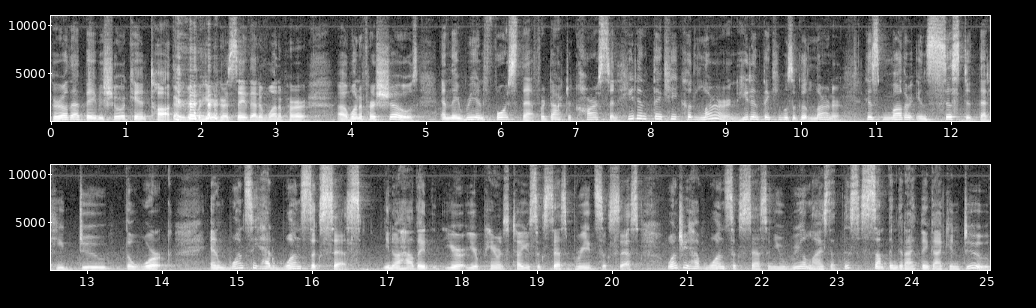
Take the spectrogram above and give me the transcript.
Girl, that baby sure can talk. I remember hearing her say that in one of her uh, one of her shows, and they reinforced that for Dr. Carson. He didn't think he could learn. He didn't think he was a good learner. His mother insisted that he do the work. And once he had one success, you know how they your your parents tell you success breeds success. Once you have one success and you realize that this is something that I think I can do,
